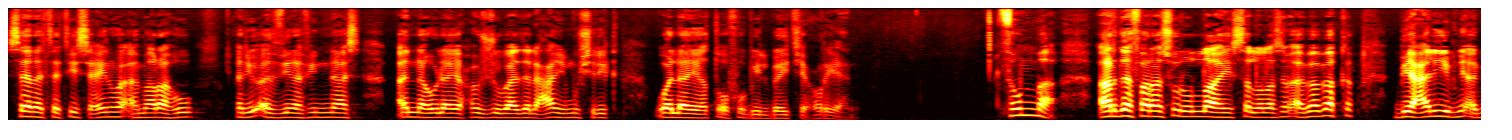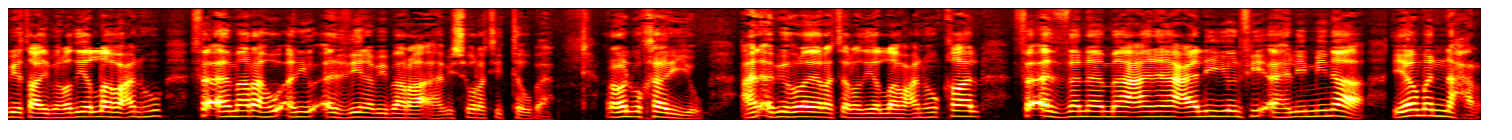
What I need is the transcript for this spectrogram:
سنة تسع وأمره أن يؤذن في الناس أنه لا يحج بعد العام مشرك ولا يطوف بالبيت عريان. ثم أردف رسول الله صلى الله عليه وسلم أبا بكر بعلي بن أبي طالب رضي الله عنه فأمره أن يؤذن ببراءة بسورة التوبة. روى البخاري عن أبي هريرة رضي الله عنه قال فأذن معنا علي في أهل منى يوم النحر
